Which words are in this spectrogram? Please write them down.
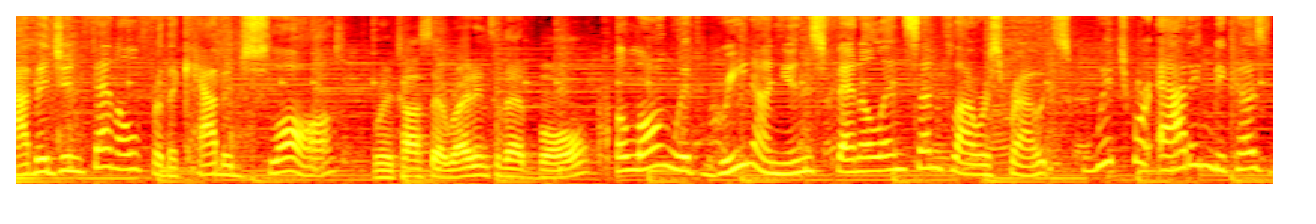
Cabbage and fennel for the cabbage slaw, We're going to toss that right into that bowl. along with green onions, fennel, and sunflower sprouts, which we're adding because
